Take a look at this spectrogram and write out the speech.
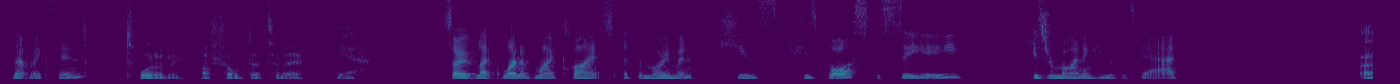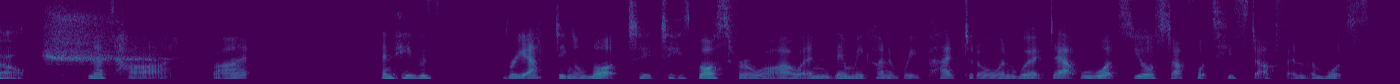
Does that make sense? Totally. I felt that today. Yeah. So like one of my clients at the moment, his his boss, the CE, is reminding him of his dad. Ouch. And that's hard, right? And he was reacting a lot to, to his boss for a while. And then we kind of repacked it all and worked out, well, what's your stuff? What's his stuff? And, and what's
